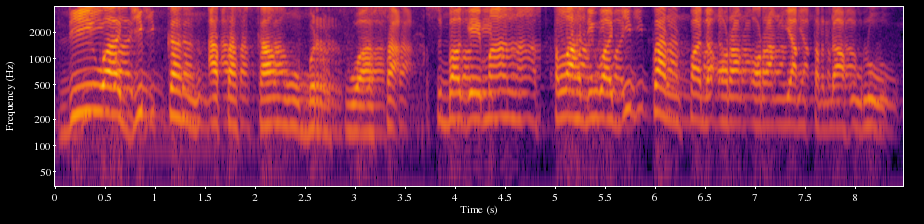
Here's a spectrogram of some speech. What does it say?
diwajibkan atas kamu berpuasa sebagaimana telah diwajibkan pada orang-orang yang terdahulu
